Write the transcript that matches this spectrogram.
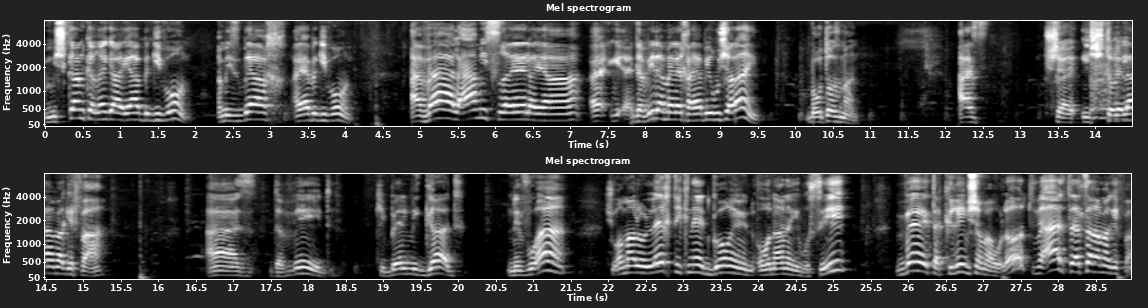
המשכן כרגע היה בגבעון, המזבח היה בגבעון, אבל עם ישראל היה, דוד המלך היה בירושלים באותו זמן. אז כשהשתוללה המגפה, אז דוד קיבל מגד נבואה שהוא אמר לו לך תקנה את גורן אורנן היבוסי ותקריב שם עולות ואז תעצר המגפה.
